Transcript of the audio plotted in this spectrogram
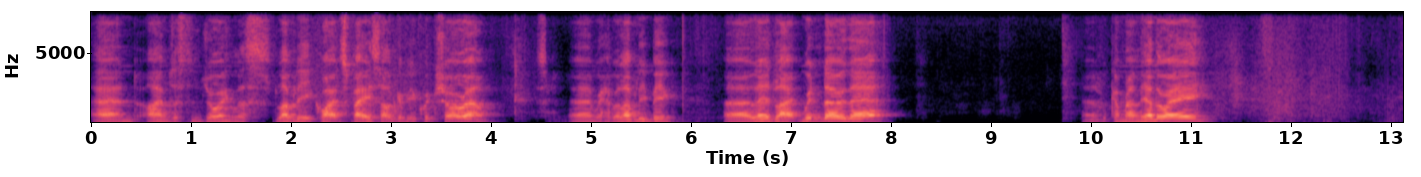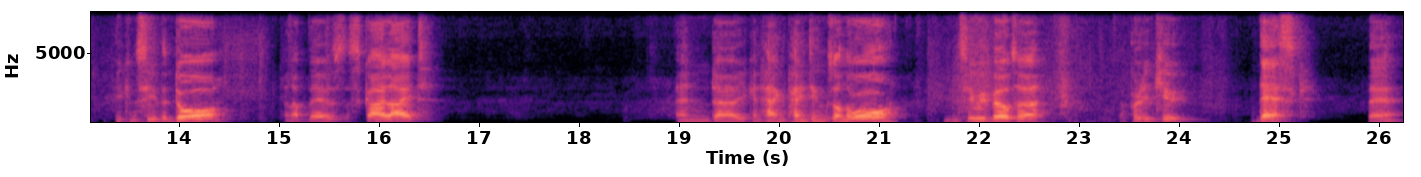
And I'm just enjoying this lovely quiet space. I'll give you a quick show around. And we have a lovely big uh, lead light window there. And if we come around the other way, you can see the door and up there is the skylight and uh, you can hang paintings on the wall. You can see we built a, a pretty cute desk there.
